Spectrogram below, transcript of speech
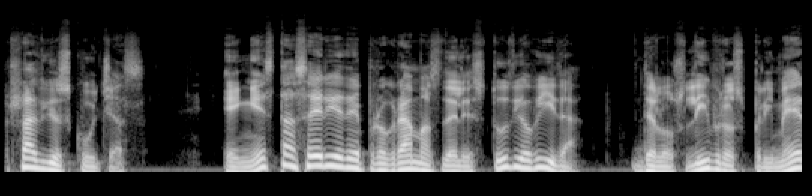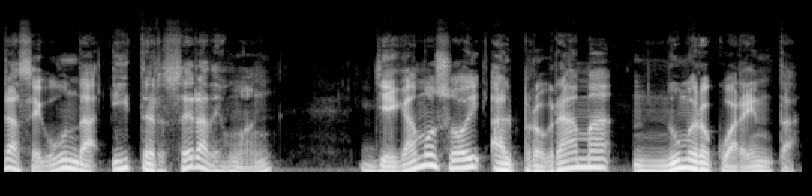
radioescuchas, en esta serie de programas del Estudio Vida de los libros Primera, Segunda y Tercera de Juan, llegamos hoy al programa número 40,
